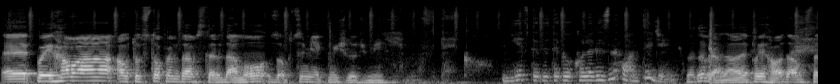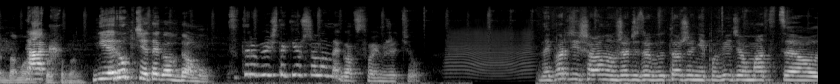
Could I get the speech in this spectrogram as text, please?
E, pojechała autostopem do Amsterdamu z obcymi jakimiś ludźmi. Nie, wtedy tego kolegę znałam tydzień. No dobra, no ale pojechała do Amsterdamu Tak. autostopem. Nie róbcie tego w domu. Co ty robiłeś takiego szalonego w swoim życiu? Najbardziej szaloną rzecz zrobił to, że nie powiedział matce o,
